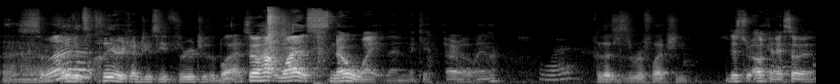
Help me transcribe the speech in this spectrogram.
Uh, So if it's clear, can't you see through to the black? So how, why is Snow White then, Nikki? Or Elena? What? Because that's just a reflection. Just okay. So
